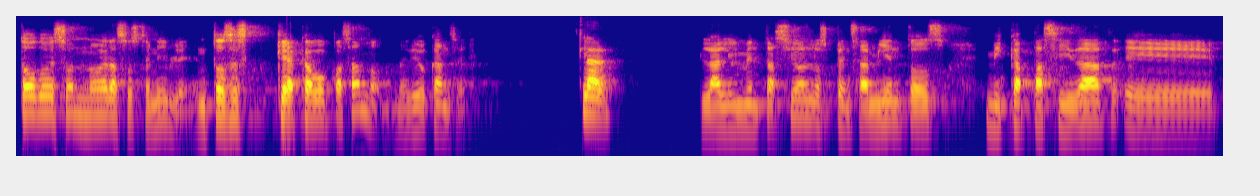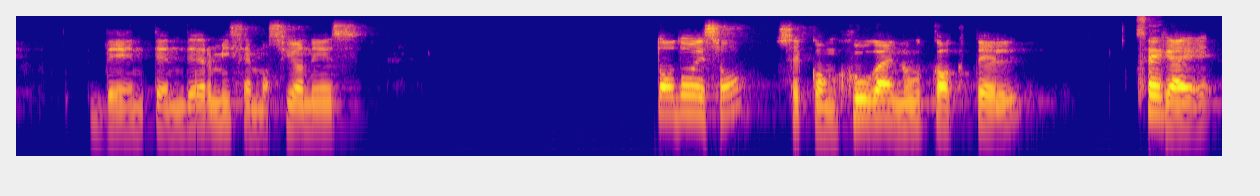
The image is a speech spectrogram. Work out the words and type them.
todo eso no era sostenible. Entonces, ¿qué acabó pasando? Me dio cáncer. Claro, La alimentación, los pensamientos, mi capacidad eh, de entender mis emociones, todo eso se conjuga en un cóctel sí, que eh,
